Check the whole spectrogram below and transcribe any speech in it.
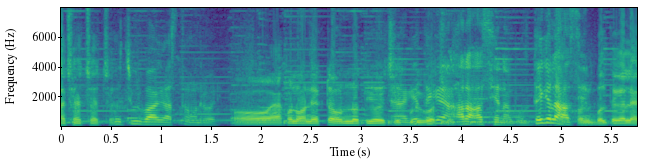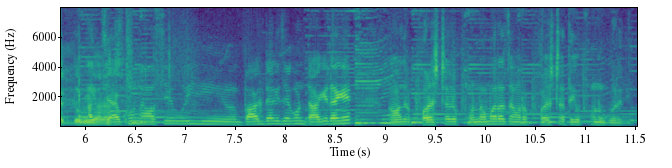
আচ্ছা আচ্ছা আচ্ছা। প্রচুর বাঘ আসতো আমাদের বাড়ি। ও এখন অনেকটা উন্নতি হয়েছে আগে থেকে আর আসে না বলতে গেলে আসে বলতে গেলে একদমই আর আসে আসে ওই বাঘ ডাকে যখন ডাকে ডাকে আমাদের ফরেস্টারের ফোন নাম্বার আছে আমরা ফরেস্টার থেকে ফোন করে দিই।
